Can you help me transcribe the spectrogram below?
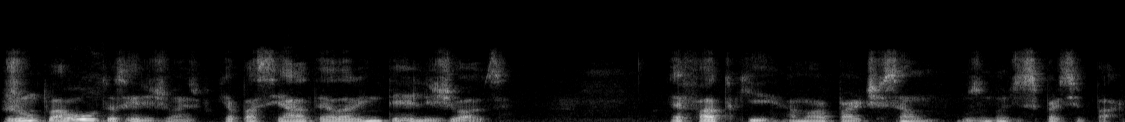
junto a outras religiões, porque a passeata ela era interreligiosa. É fato que a maior parte são os nudistas que participaram.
